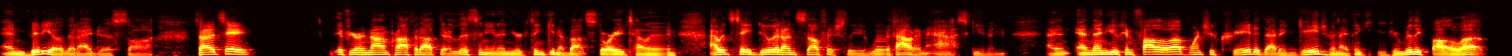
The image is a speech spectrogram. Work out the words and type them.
and video that i just saw so i would say if you're a nonprofit out there listening and you're thinking about storytelling, I would say do it unselfishly without an ask even. And and then you can follow up once you've created that engagement, I think you can really follow up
